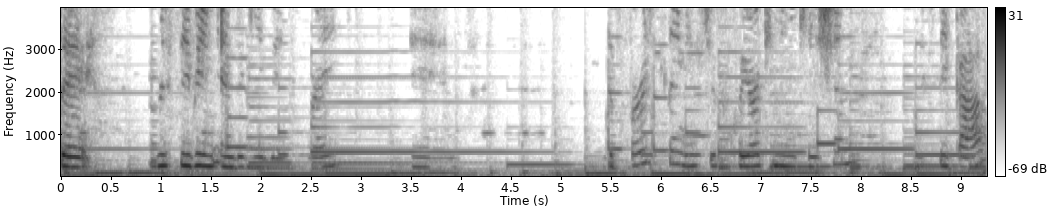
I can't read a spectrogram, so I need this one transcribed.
the receiving and the giving right? And the first thing is just clear communication. You speak up,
